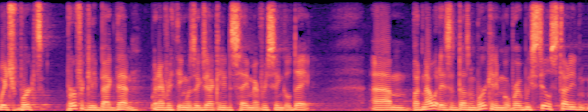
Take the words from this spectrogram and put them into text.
which worked perfectly back then when everything was exactly the same every single day. Um, but nowadays it doesn't work anymore. But we still studied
